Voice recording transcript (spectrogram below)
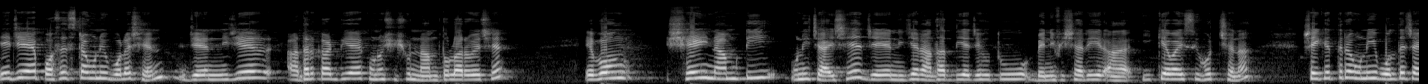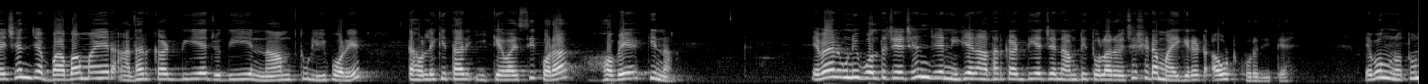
এই যে প্রসেসটা উনি বলেছেন যে নিজের আধার কার্ড দিয়ে কোনো শিশুর নাম তোলা রয়েছে এবং সেই নামটি উনি চাইছে যে নিজের আধার দিয়ে যেহেতু বেনিফিশিয়ারির ই কেওয়াইসি হচ্ছে না, সেই ক্ষেত্রে উনি বলতে চাইছেন যে বাবা মায়ের আধার কার্ড দিয়ে যদি নাম তুলি পরে তাহলে কি তার ই কেওয়াইসি করা হবে কি না? এবার উনি বলতে চেয়েছেন যে নিজের আধার কার্ড দিয়ে যে নামটি তোলা রয়েছে সেটা মাইগ্রেট আউট করে দিতে। এবং নতুন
